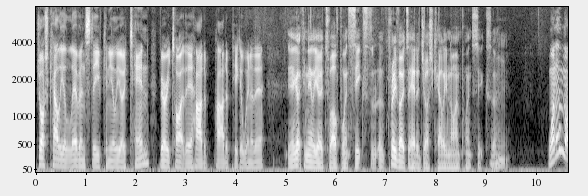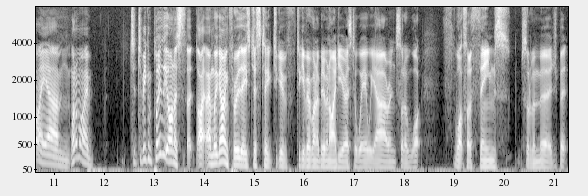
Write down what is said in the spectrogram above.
Josh Kelly eleven, Steve Coniglio ten, very tight there. Hard to hard to pick a winner there. Yeah, you got Coniglio 12.6, th- three votes ahead of Josh Kelly, 9.6. So. One of my um one of my to, to be completely honest, uh, I, and we're going through these just to, to give to give everyone a bit of an idea as to where we are and sort of what what sort of themes sort of emerge. But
